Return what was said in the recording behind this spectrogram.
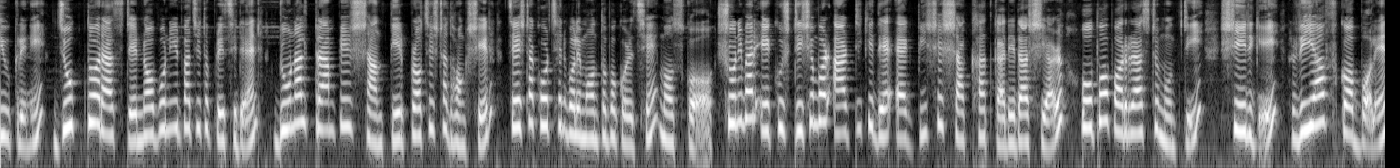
ইউক্রেনে যুক্তরাষ্ট্রের নবনির্বাচিত প্রেসিডেন্ট ডোনাল্ড ট্রাম্পের শান্তির প্রচেষ্টা ধ্বংসের চেষ্টা করছেন বলে মন্তব্য করেছে মস্কো। শনিবার একুশ ডিসেম্বর আরটিকে দেয়া এক বিশেষ সাক্ষাৎকারে রাশিয়ার উপ পররাষ্ট্রমন্ত্রী শিরগে রিয়াফকভ বলেন,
